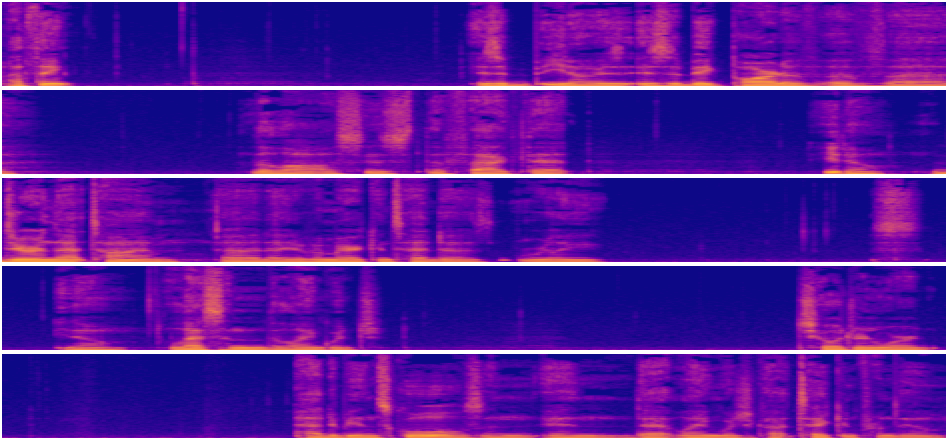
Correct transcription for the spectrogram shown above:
I think, is a you know is, is a big part of of uh, the loss. Is the fact that you know during that time, uh, Native Americans had to really you know, lessen the language. Children were had to be in schools and, and that language got taken from them.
